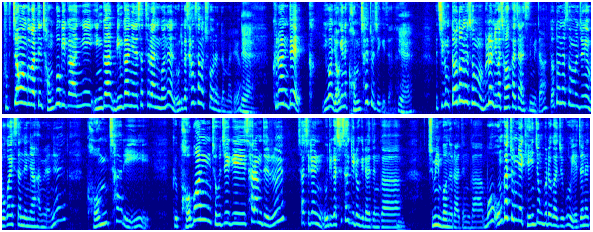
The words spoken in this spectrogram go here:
국정원과 같은 정보기관이 인간 민간인을 사찰하는 거는 우리가 상상을 초월한단 말이에요. 예. 그런데 이건 여기는 검찰 조직이잖아요. 예. 지금 떠도는 소문 물론 이거 정확하지 않습니다. 떠도는 소문 중에 뭐가 있었느냐 하면은 검찰이 그 법원 조직이 사람들을 사실은 우리가 수사 기록이라든가 음. 주민번호라든가 뭐 온갖 종류의 개인 정보를 가지고 예전에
